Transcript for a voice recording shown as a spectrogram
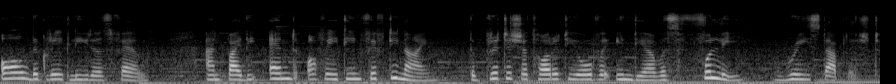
all the great leaders fell, and by the end of 1859, the British authority over India was fully re established.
